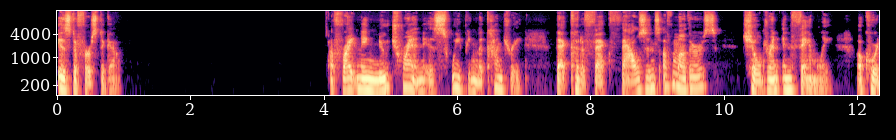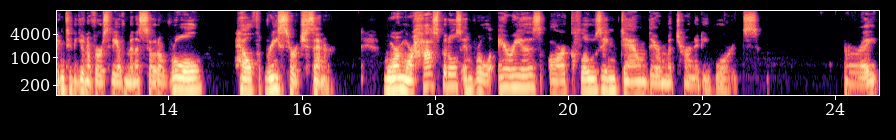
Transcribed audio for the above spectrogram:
is the first to go. A frightening new trend is sweeping the country that could affect thousands of mothers, children, and family, according to the University of Minnesota Rural Health Research Center. More and more hospitals in rural areas are closing down their maternity wards. All right.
